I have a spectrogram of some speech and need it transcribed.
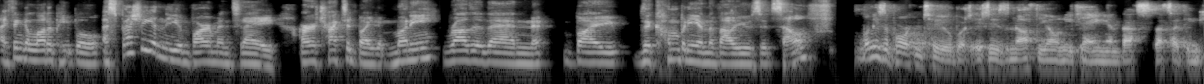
I think a lot of people, especially in the environment today, are attracted by the money rather than by the company and the values itself. Money's important too, but it is not the only thing, and that's that's I think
